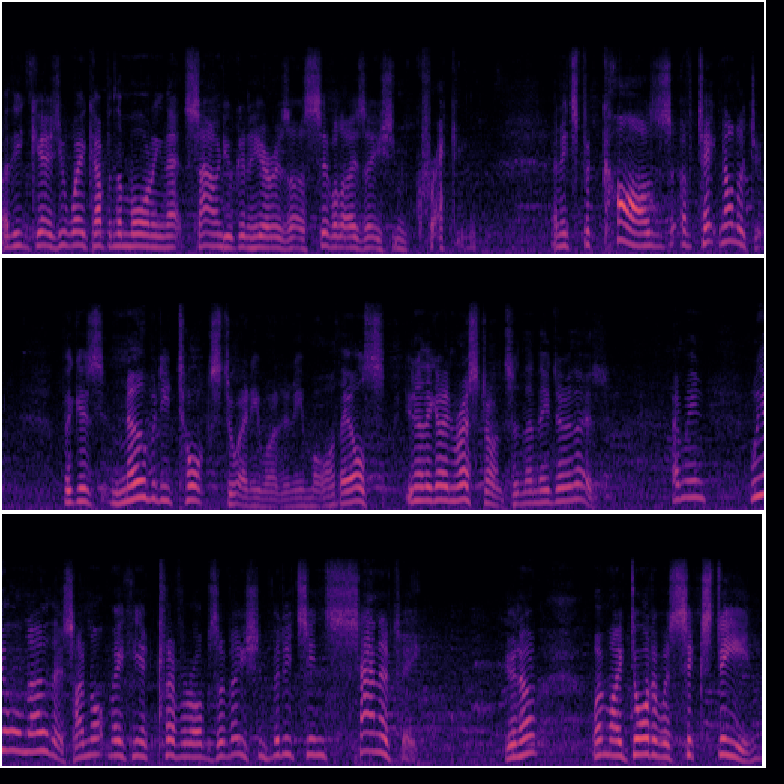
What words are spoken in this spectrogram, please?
I think as you wake up in the morning, that sound you can hear is our civilization cracking. And it's because of technology. Because nobody talks to anyone anymore. They all, you know, they go in restaurants and then they do this. I mean, we all know this. I'm not making a clever observation, but it's insanity. You know, when my daughter was 16,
